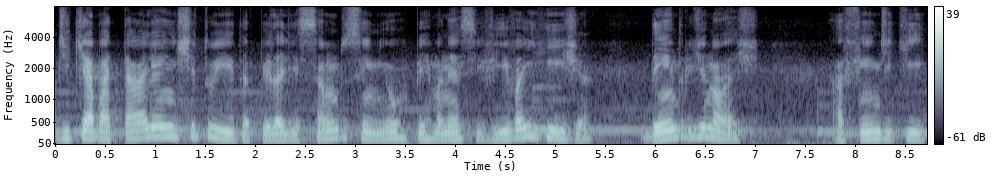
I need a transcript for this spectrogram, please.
de que a batalha instituída pela lição do Senhor permanece viva e rija dentro de nós, a fim de que,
